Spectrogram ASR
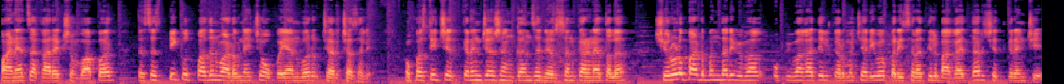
पाण्याचा कार्यक्षम वापर तसेच पीक उत्पादन वाढवण्याच्या उपायांवर चर्चा झाली. उपस्थित शेतकऱ्यांच्या शंकांचं निरसन करण्यात आलं. शिरोळ पाटबंधारे विभाग उपविभागातील कर्मचारी व परिसरातील बागायतदार शेतकऱ्यांची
